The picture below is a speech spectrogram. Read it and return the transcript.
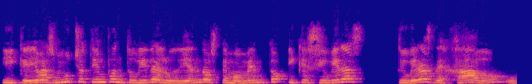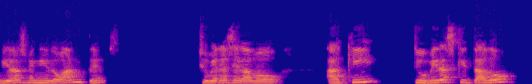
y que llevas mucho tiempo en tu vida eludiendo este momento y que si hubieras, te hubieras dejado, hubieras venido antes, si hubieras llegado aquí, te hubieras quitado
